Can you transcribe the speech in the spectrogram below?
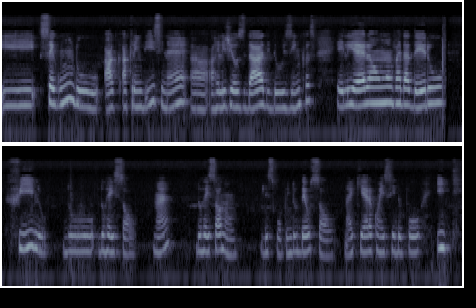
e segundo a, a crendice, né, a, a religiosidade dos incas, ele era um verdadeiro filho do, do rei Sol, né? Do rei Sol não, desculpem, do deus Sol né, que era conhecido por It.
